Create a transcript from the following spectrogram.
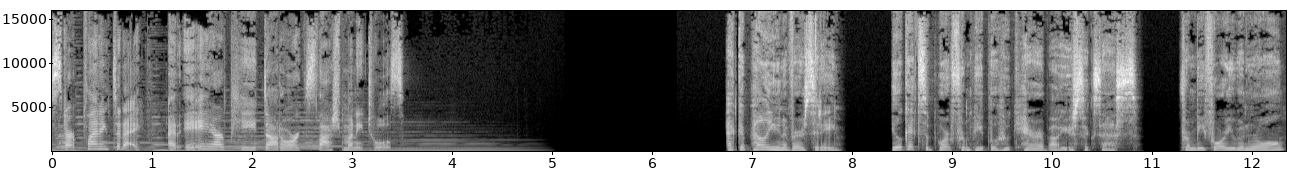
Start planning today at aarp.org/moneytools. At Capella University, you'll get support from people who care about your success. From before you enroll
